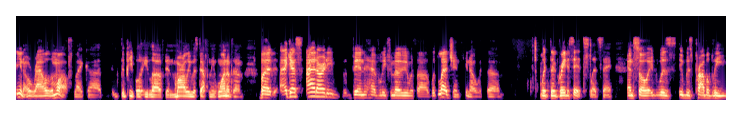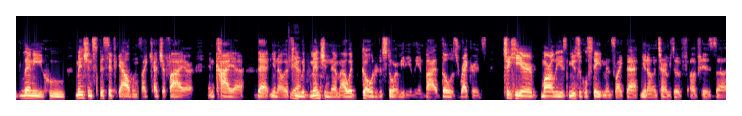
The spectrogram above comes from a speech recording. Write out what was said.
you know, rattle them off like uh, the people he loved, and Marley was definitely one of them. but I guess I had already been heavily familiar with uh, with Legend, you know, with the with the greatest hits, let's say. And so it was it was probably Lenny who mentioned specific albums like Catch a Fire and Kaya that, you know, if Yeah. he would mention them, I would go to the store immediately and buy those records to hear Marley's musical statements like that, you know, in terms of of his uh,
